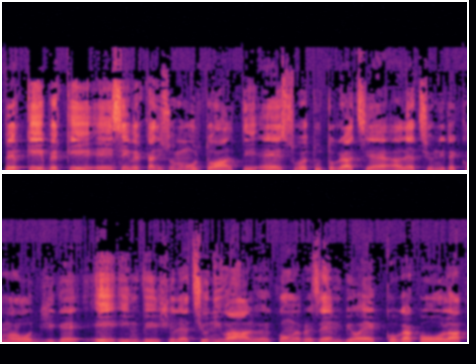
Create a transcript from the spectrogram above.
perché? Perché eh, se i mercati sono molto alti è soprattutto grazie alle azioni tecnologiche e invece le azioni value come per esempio è Coca-Cola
